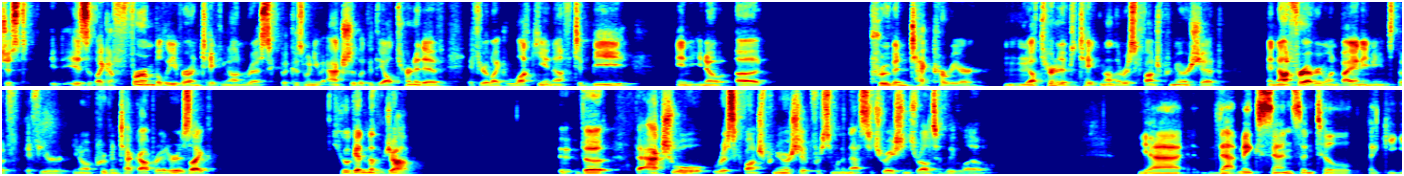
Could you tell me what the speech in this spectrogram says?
just is like a firm believer in taking on risk because when you actually look at the alternative if you're like lucky enough to be in you know a proven tech career Mhm. the alternative to taking on the risk of entrepreneurship and not for everyone by any means but if you're you know a proven tech operator is like you go get another job the the actual risk of entrepreneurship for someone in that situation is relatively low Yeah, that makes sense until like you,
